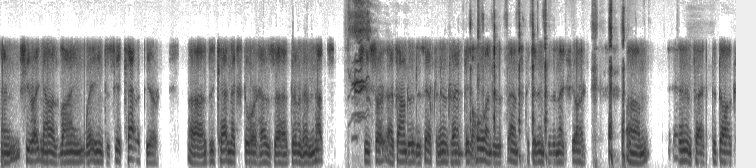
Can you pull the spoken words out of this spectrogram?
and she right now is lying waiting to see a cat appear. Uh, the cat next door has uh, driven her nuts. She started. I found her this afternoon trying to dig a hole under the fence to get into the next yard. Um, and in fact, the dogs,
